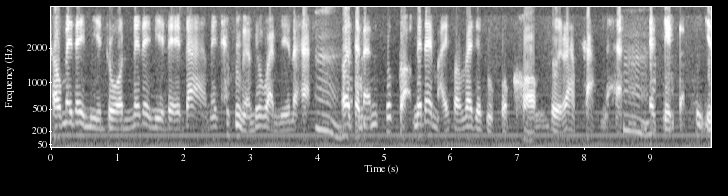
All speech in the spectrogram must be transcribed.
เขาไม่ได้มีโดรนไม่ได้มีเรดาร์ไม่ใช่เหมือนทุกวันนี้นะฮะอืมเพราะฉะนั้นทุกเกาะไม่ได้หมายความว่าจะถูกปกครองโดยราบคาบนะฮะอืมแต่จริงกับที่อิ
